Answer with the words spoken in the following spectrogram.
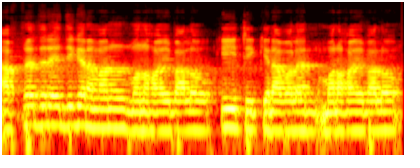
আপনাদের এই দিকের মানুষ মনে হয় ভালো? কি ঠিক কিনা বলেন? মনে হয় ভালো?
